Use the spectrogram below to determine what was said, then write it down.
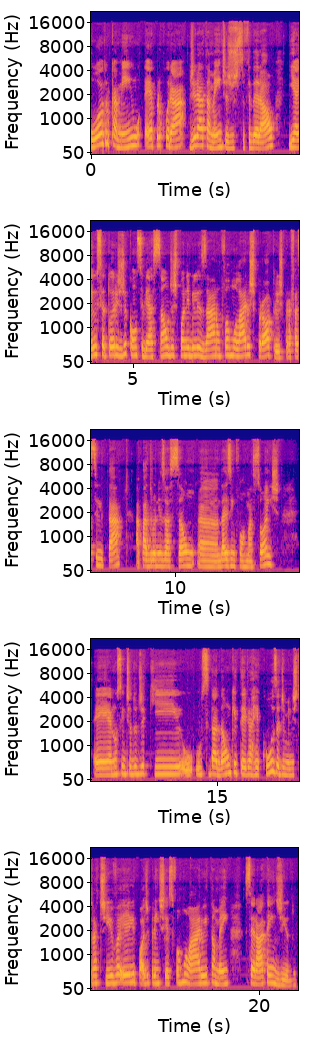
O outro caminho é procurar diretamente a Justiça Federal e aí os setores de conciliação disponibilizaram formulários próprios para facilitar a padronização uh, das informações, é, no sentido de que o, o, cidadão que teve a recusa administrativa, ele pode preencher esse formulário e também será atendido.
